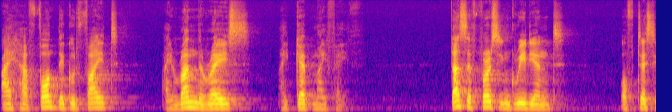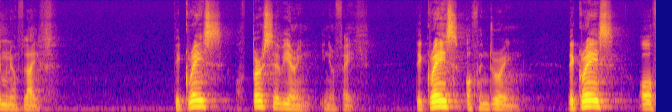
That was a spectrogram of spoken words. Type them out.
I have fought the good fight. I ran the race. I kept my faith. That's the first ingredient of testimony of life the grace of persevering in your faith, the grace of enduring, the grace of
